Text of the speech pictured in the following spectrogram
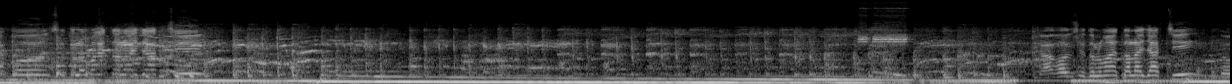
এখন শীতলা মায়ের তলায় যাচ্ছি। এখন শীতল মায়ের তলায় যাচ্ছি, তো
